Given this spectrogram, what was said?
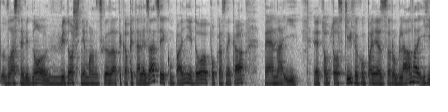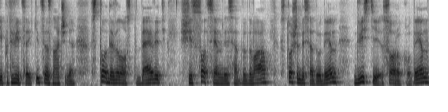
власне відно, відношення, можна сказати, капіталізації компанії до показника P на I. Е, Тобто, скільки компанія заробляла, і подивіться, які це значення: 199, 672, 161, 241.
